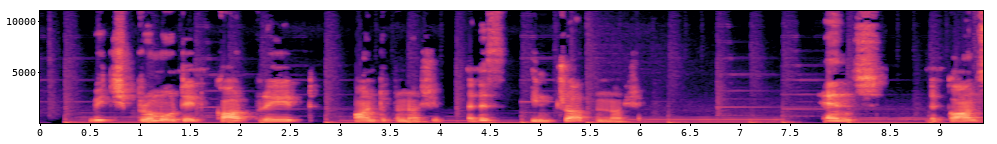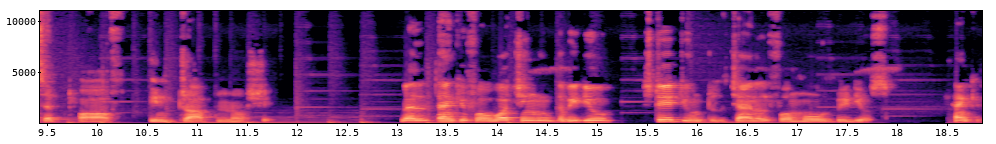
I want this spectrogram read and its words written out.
which promoted corporate entrepreneurship, that is, intrapreneurship. Hence, the concept of intrapreneurship. Well, thank you for watching the video. Stay tuned to the channel for more videos. Thank you.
